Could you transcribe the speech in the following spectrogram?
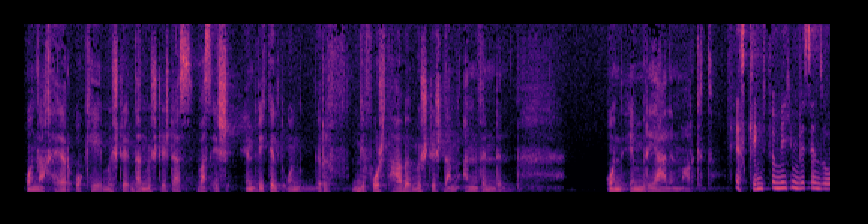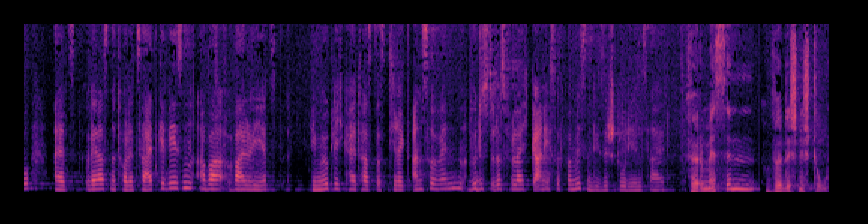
und nachher, okay, möchte, dann möchte ich das, was ich entwickelt und geforscht habe, möchte ich dann anwenden und im realen Markt. Es klingt für mich ein bisschen so, als wäre das eine tolle Zeit gewesen, aber weil du jetzt die Möglichkeit hast, das direkt anzuwenden, würdest du das vielleicht gar nicht so vermissen, diese Studienzeit? Vermissen würde ich nicht tun.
